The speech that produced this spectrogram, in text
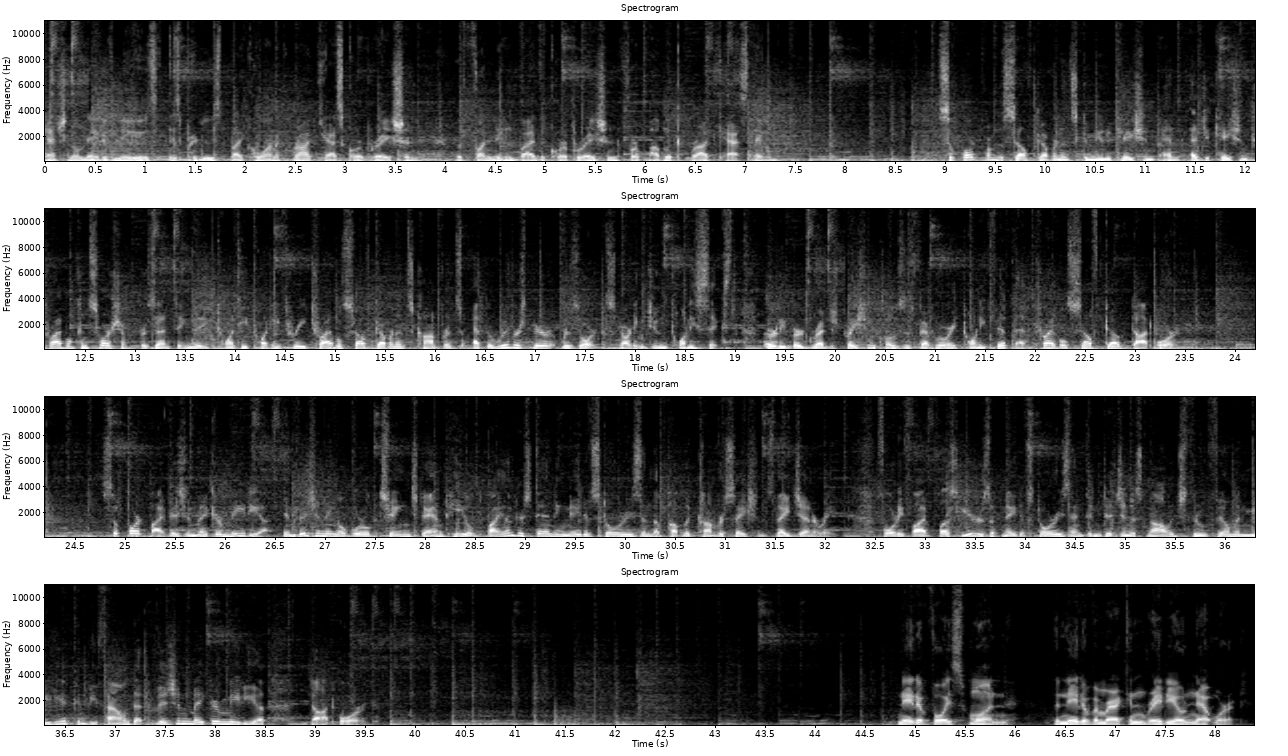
National Native News is produced by Koahnic Broadcast Corporation with funding by the Corporation for Public Broadcasting. Support from the Self Governance Communication and Education Tribal Consortium presenting the 2023 Tribal Self Governance Conference at the River Spirit Resort starting June 26th. Early bird registration closes February 25th at tribalselfgov.org. Support by Vision Maker Media, envisioning a world changed and healed by understanding Native stories and the public conversations they generate. 45 plus years of Native stories and Indigenous knowledge through film and media can be found at visionmakermedia.org. Native Voice One, the Native American Radio Network.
